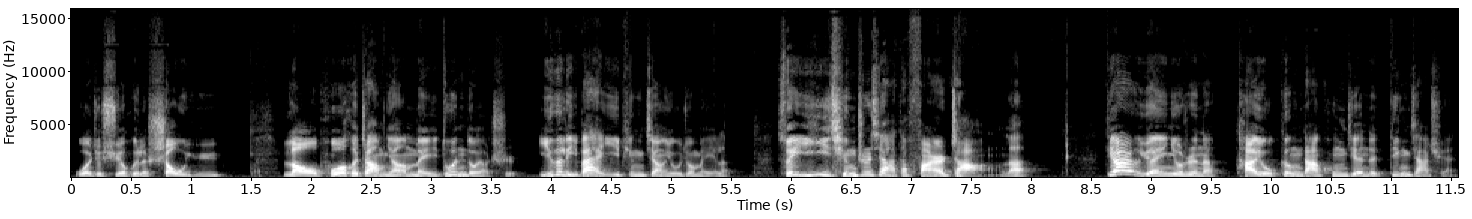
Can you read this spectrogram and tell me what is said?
我就学会了烧鱼。老婆和丈母娘每顿都要吃，一个礼拜一瓶酱油就没了。所以疫情之下，它反而涨了。第二个原因就是呢，它有更大空间的定价权。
